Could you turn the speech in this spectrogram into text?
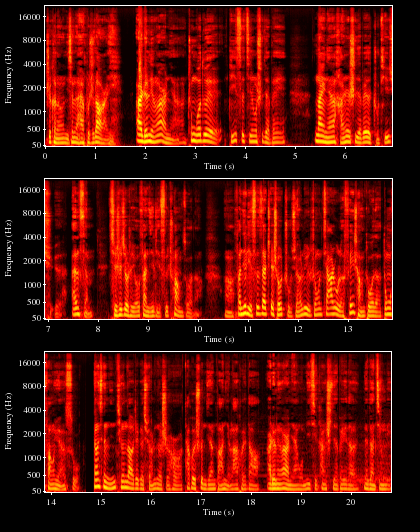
只可能你现在还不知道而已。二零零二年，中国队第一次进入世界杯。那一年韩日世界杯的主题曲《Anthem》其实就是由范吉里斯创作的啊。范吉里斯在这首主旋律中加入了非常多的东方元素，相信您听到这个旋律的时候，他会瞬间把你拉回到2002年我们一起看世界杯的那段经历。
